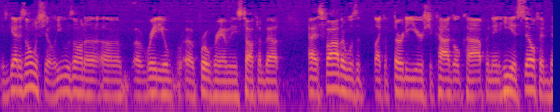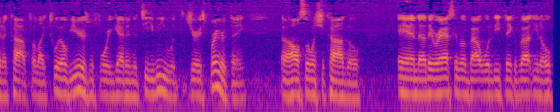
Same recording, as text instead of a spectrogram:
He's got his own show. He was on a, a, a radio uh, program and he's talking about how his father was a, like a 30 year Chicago cop and then he himself had been a cop for like 12 years before he got into TV with the Jerry Springer thing, uh, also in Chicago. And, uh, they were asking him about what did he think about, you know,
